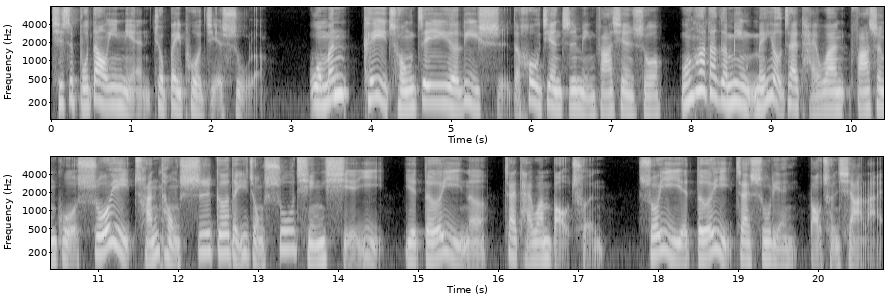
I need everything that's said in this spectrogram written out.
其实不到一年就被迫结束了。我们可以从这一个历史的后见之明发现，说文化大革命没有在台湾发生过，所以传统诗歌的一种抒情写意也得以呢在台湾保存，所以也得以在苏联保存下来。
